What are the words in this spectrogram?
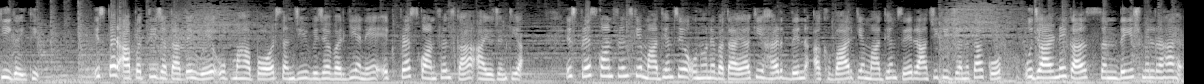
की गई थी। इस पर आपत्ति जताते हुए उप महापौर संजीव विजयवर्गीय ने एक प्रेस कॉन्फ्रेंस का आयोजन किया। इस प्रेस कॉन्फ्रेंस के माध्यम से उन्होंने बताया कि हर दिन अखबार के माध्यम से रांची की जनता को उजाड़ने का संदेश मिल रहा है,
